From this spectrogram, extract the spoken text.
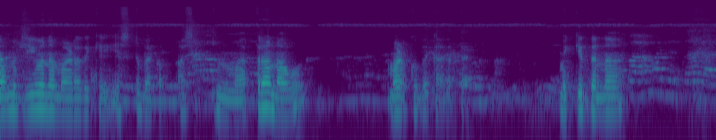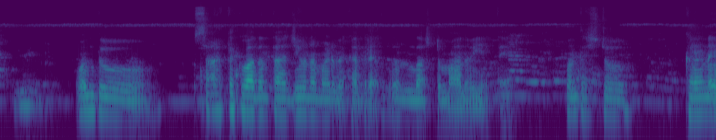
ನಮ್ಮ ಜೀವನ ಮಾಡೋದಕ್ಕೆ ಎಷ್ಟು ಬೇಕೋ ಅಷ್ಟು ಮಾತ್ರ ನಾವು ಮಾಡ್ಕೋಬೇಕಾಗತ್ತೆ. ಮಿಕ್ಕಿದ್ದನ್ನು ಒಂದು ಸಾರ್ಥಕವಾದಂತಹ ಜೀವನ ಮಾಡಬೇಕಾದ್ರೆ ಒಂದಷ್ಟು ಮಾನವೀಯತೆ, ಒಂದಷ್ಟು ಕರುಣೆ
